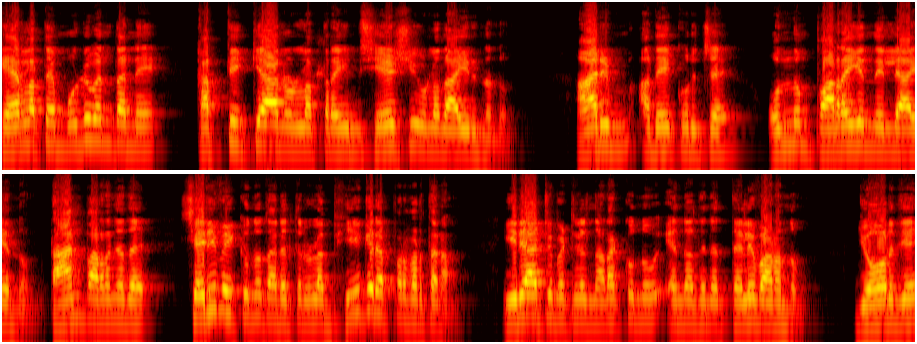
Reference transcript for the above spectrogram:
കേരളത്തെ മുഴുവൻ തന്നെ കത്തിക്കാനുള്ളത്രയും ശേഷിയുള്ളതായിരുന്നെന്നും ആരും അതേക്കുറിച്ച് ഒന്നും പറയുന്നില്ല എന്നും താൻ പറഞ്ഞത് ശരിവയ്ക്കുന്ന തരത്തിലുള്ള ഭീകരപ്രവർത്തനം ഈരാറ്റുപേട്ടയിൽ നടക്കുന്നു എന്നതിന് തെളിവാണെന്നും ജോർജ്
